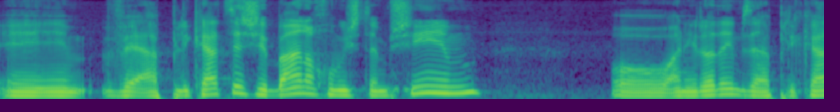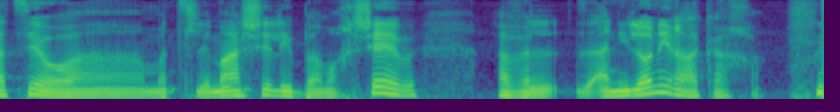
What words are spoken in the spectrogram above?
אה, והאפליקציה שבה אנחנו משתמשים, או אני לא יודע אם זה אפליקציה או המצלמה שלי במחשב, אבל אני לא נראה ככה.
